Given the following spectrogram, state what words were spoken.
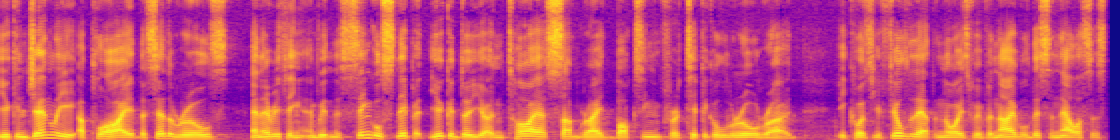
you can generally apply the set of rules and everything. And with a single snippet, you could do your entire subgrade boxing for a typical rural road because you filtered out the noise. We've enabled this analysis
